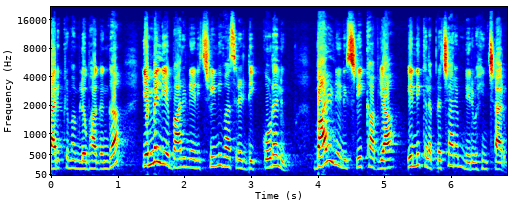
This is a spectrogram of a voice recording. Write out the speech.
కార్యక్రమంలో భాగంగా ఎమ్మెల్యే బాలినేని శ్రీనివాసరెడ్డి కోడలు బాలినేని శ్రీకావ్య ఎన్నికల ప్రచారం నిర్వహించారు.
